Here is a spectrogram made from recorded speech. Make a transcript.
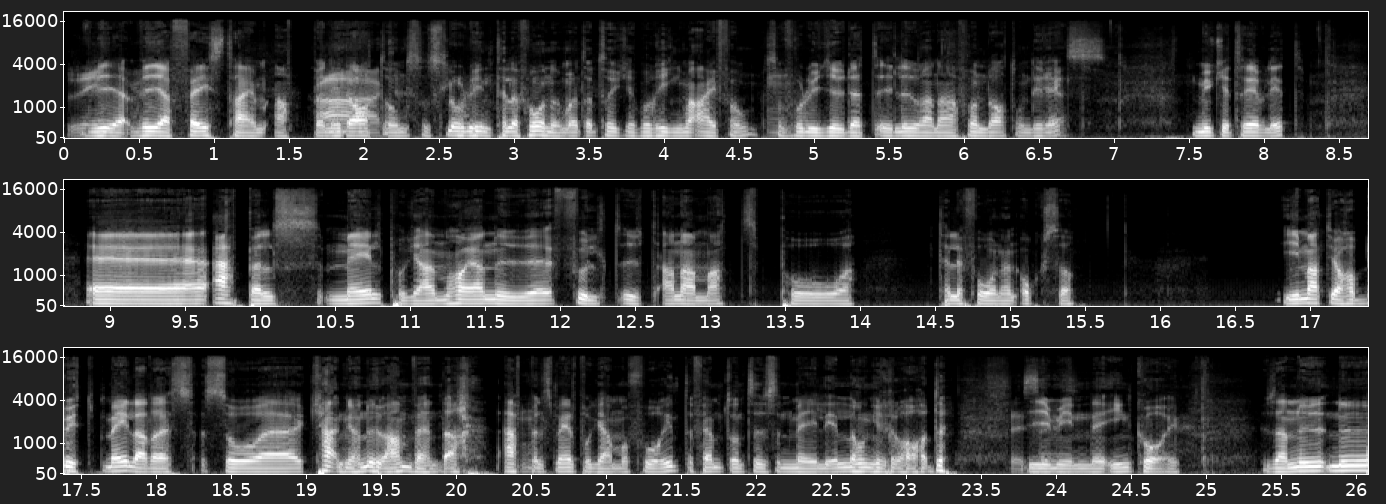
Ring. Via, via Facetime-appen i Ah, datorn okej. så slår du in telefonnumret och trycker på ring med iPhone. Så Mm. får du ljudet i lurarna från datorn direkt. Yes. Mycket trevligt. Eh, Apples mailprogram har jag nu eh, fullt ut anammat på telefonen också. I och med att jag har bytt mailadress så eh, kan jag nu använda Apples mailprogram och får inte 15 000 mail i en lång rad Precis. i min eh, inkorg. Utan nu, nu,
